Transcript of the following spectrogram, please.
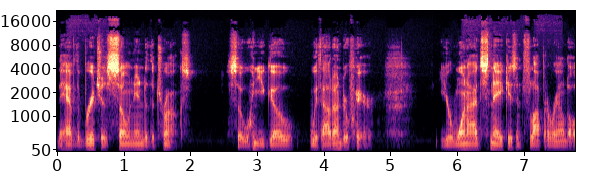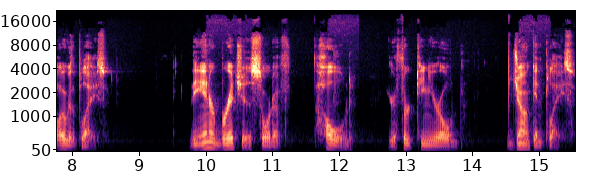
they have the breeches sewn into the trunks. So when you go without underwear, your one eyed snake isn't flopping around all over the place. The inner breeches sort of hold your 13 year old junk in place.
